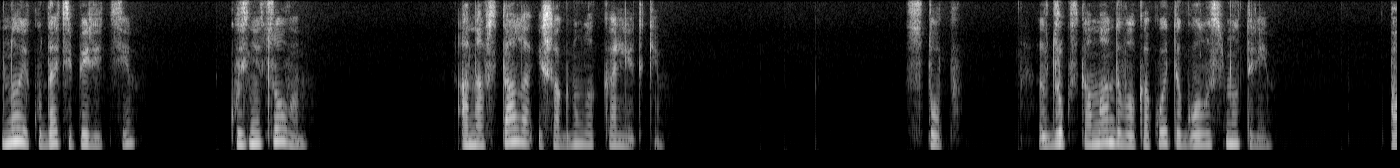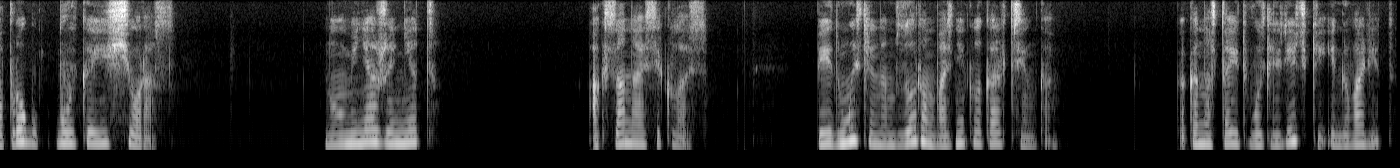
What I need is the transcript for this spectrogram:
Ну и куда теперь идти? Кузнецовым? Она встала и шагнула к калитке. Стоп! Вдруг скомандовал какой-то голос внутри. Попробуй-ка еще раз. Но у меня же нет... Оксана осеклась. Перед мысленным взором возникла картинка — как она стоит возле речки и говорит,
